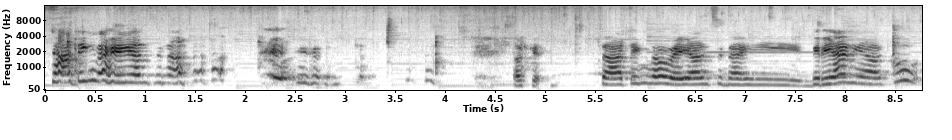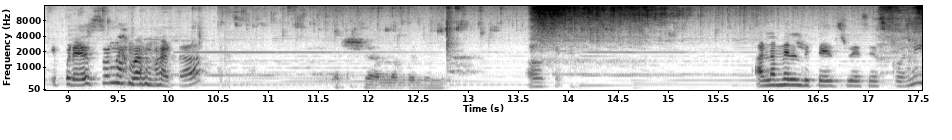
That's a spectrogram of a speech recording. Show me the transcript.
స్టార్టింగ్లో వేయాల్సిన ఓకే స్టార్టింగ్లో వేయాల్సిన ఈ బిర్యానీ ఆకు ఇప్పుడు వేస్తున్నాం అనమాట ఓకే అల్లం వెల్లుల్లి పేస్ట్ వేసేసుకొని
